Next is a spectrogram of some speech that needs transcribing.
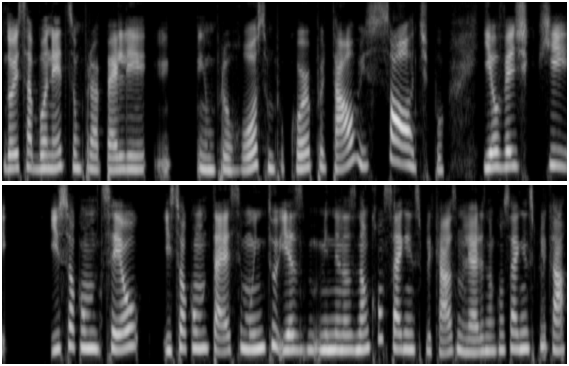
dois sabonetes, um pra pele e um pro rosto, um pro corpo e tal, e só, tipo. E eu vejo que isso aconteceu isso acontece muito e as meninas não conseguem explicar, as mulheres não conseguem explicar.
